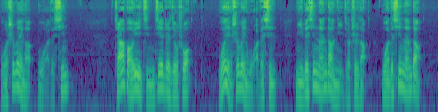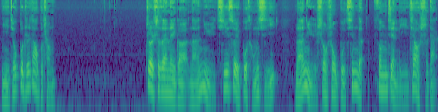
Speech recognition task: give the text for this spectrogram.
我是为了我的心。”贾宝玉紧接着就说：“我也是为我的心，你的心难道你就知道？我的心难道你就不知道不成？”这是在那个男女七岁不同席。男女授受不亲的封建礼教时代，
